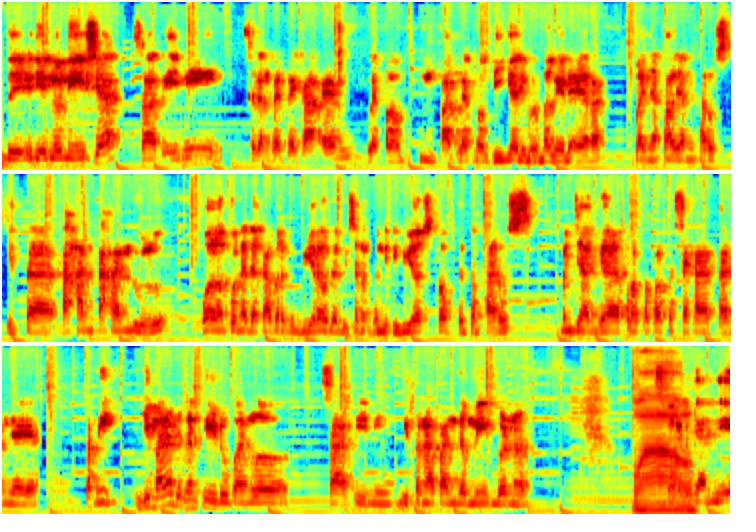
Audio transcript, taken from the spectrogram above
Di, di Indonesia saat ini sedang PPKM level 4, level 3 di berbagai daerah. Banyak hal yang harus kita tahan-tahan dulu. Walaupun ada kabar gembira udah bisa nonton di bioskop tetap harus menjaga protokol kesehatannya ya. Tapi gimana dengan kehidupan lo saat ini di tengah pandemi, Bernard? Sebagai Wow. penyanyi,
